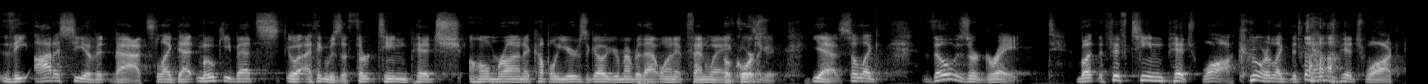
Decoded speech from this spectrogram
the odyssey of at bats, like that Mookie Betts, I think it was a 13 pitch home run a couple years ago. You remember that one at Fenway? Of course. Like a, yeah. So, like, those are great. But the 15 pitch walk or like the 10 pitch walk,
